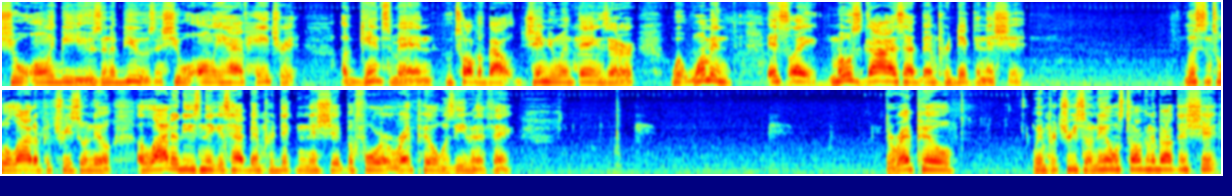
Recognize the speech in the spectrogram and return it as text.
She will only be used and abused, and she will only have hatred against men who talk about genuine things that are what woman it's like most guys have been predicting this shit listen to a lot of Patrice O'Neal. A lot of these niggas have been predicting this shit before a red pill was even a thing. The red pill, when Patrice O'Neal was talking about this shit,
